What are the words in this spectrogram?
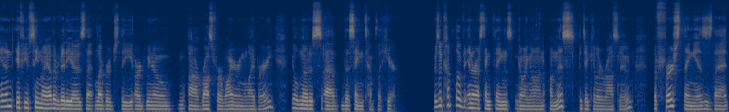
And if you've seen my other videos that leverage the Arduino uh, ROS4 wiring library, you'll notice uh, the same template here. There's a couple of interesting things going on on this particular ROS node. The first thing is, is that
